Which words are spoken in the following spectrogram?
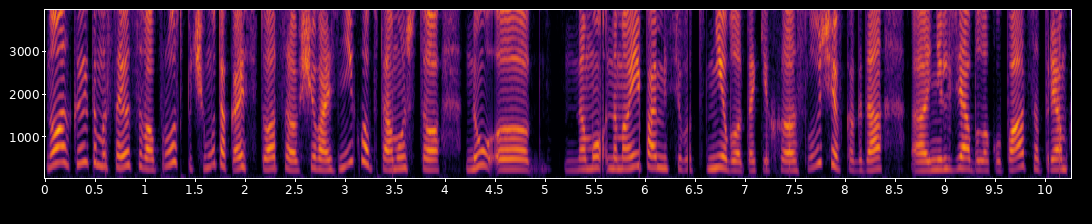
Но открытым остается вопрос, почему такая ситуация вообще возникла, потому что, ну, э, на, мо на моей памяти вот не было таких э, случаев, когда э, нельзя было купаться прям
